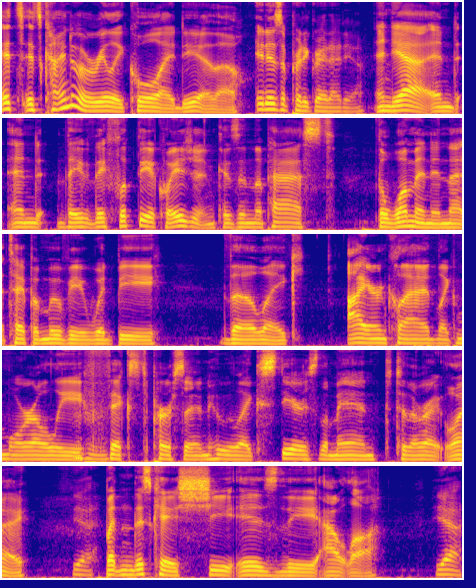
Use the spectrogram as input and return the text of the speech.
It's it's kind of a really cool idea though. It is a pretty great idea. And yeah, and and they they flip the equation cuz in the past the woman in that type of movie would be the like ironclad like morally mm-hmm. fixed person who like steers the man to the right way. Yeah, But in this case she is the outlaw. yeah.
